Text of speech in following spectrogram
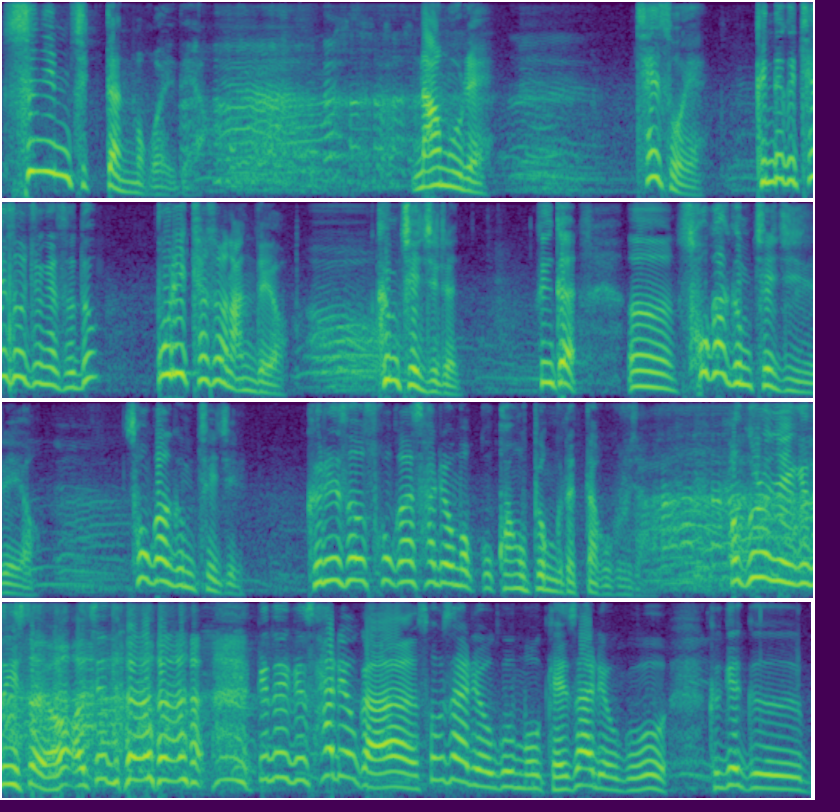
스님 직단 먹어야 돼요. 나물에, 채소에. 근데 그 채소 중에서도 뿌리 채소는 안 돼요. 금체질은. 그러니까 어, 소가 금체질이래요. 소가 금체질. 그래서 소가 사료 먹고 광우병 그랬다고 그러잖아. 어, 그런 얘기도 있어요. 어쨌든. 근데 그 사료가 소 사료고 뭐 개 사료고 그게 그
